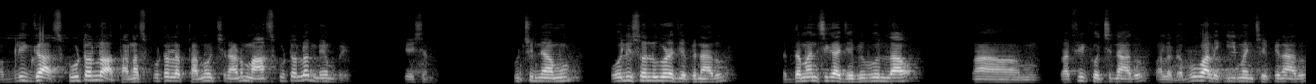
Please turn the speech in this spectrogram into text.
పబ్లిక్గా స్కూటర్లో తన స్కూటర్లో తను వచ్చినాడు మా స్కూటర్లో మేము పోయాం స్టేషన్. కూర్చున్నాము. పోలీసు వాళ్ళు కూడా చెప్పినారు. పెద్ద మనిషిగా జబీబుల్లా రఫీక్ వచ్చినారు. వాళ్ళ డబ్బు వాళ్ళకి ఇవ్వమని చెప్పినారు.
